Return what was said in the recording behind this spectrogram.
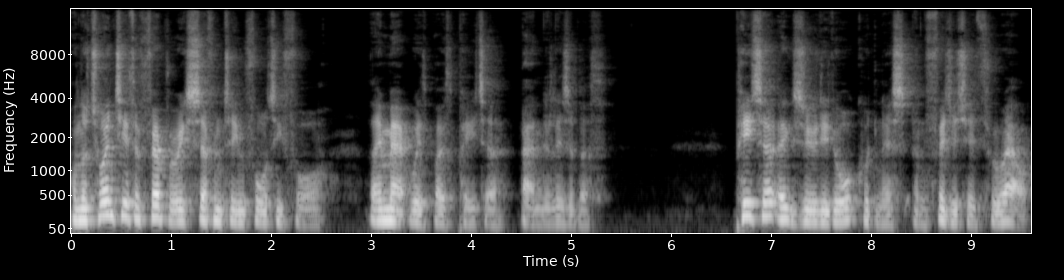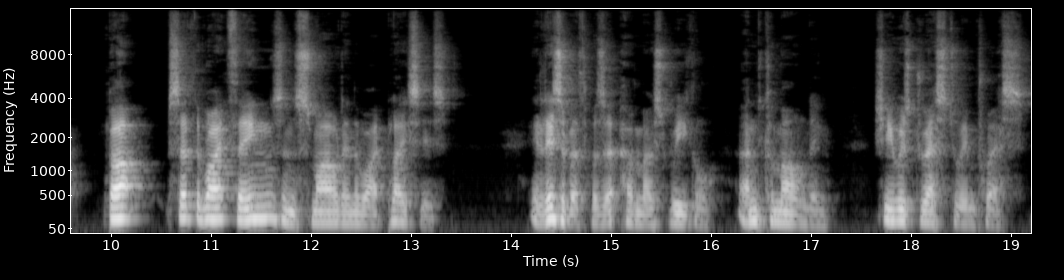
On the 20th of February 1744, they met with both Peter and Elizabeth. Peter exuded awkwardness and fidgeted throughout, but said the right things and smiled in the right places. Elizabeth was at her most regal and commanding. She was dressed to impress,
